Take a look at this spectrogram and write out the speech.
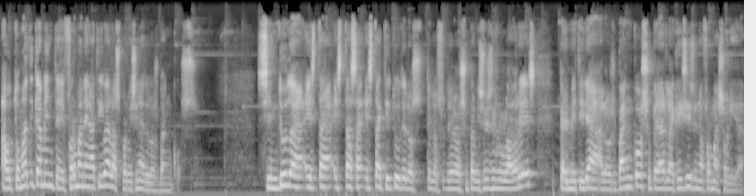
automáticamente de forma negativa las provisiones de los bancos. Sin duda, esta, esta, esta actitud de los, de, los, de los supervisores y reguladores permitirá a los bancos superar la crisis de una forma sólida.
